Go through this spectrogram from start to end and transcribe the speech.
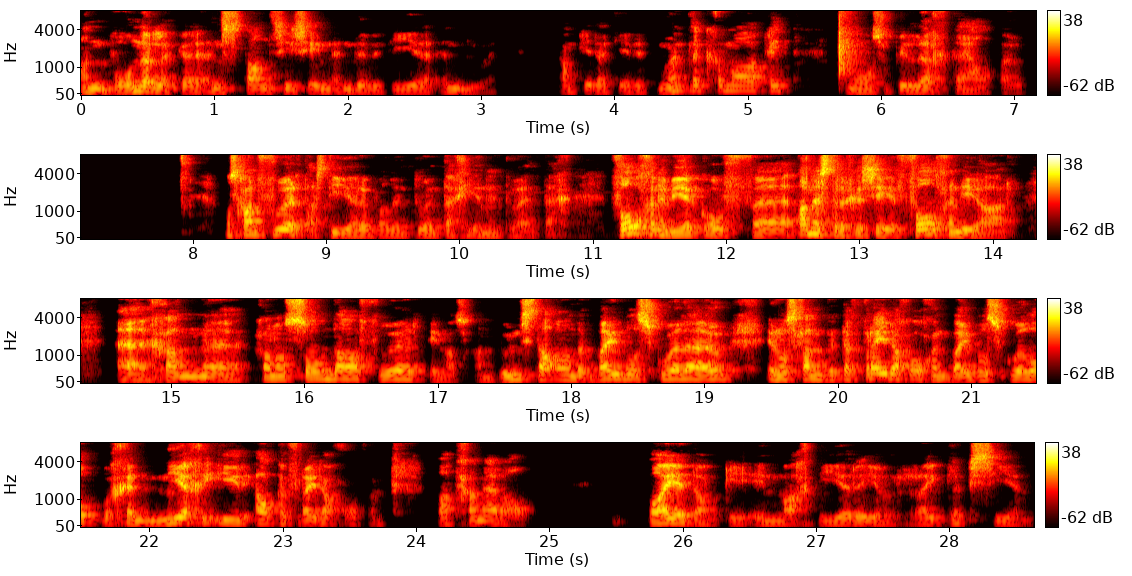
aan wonderlike instansies en individue in nood. Dankie dat jy dit moontlik gemaak het om ons op die lig te help hou. Ons gaan voort as die Here wil in 2021. Volgende week of uh, anders terug gesê volgende jaar uh gaan uh, gaan ons Sondag voort en ons gaan Woensdae aande Bybelskole hou en ons gaan met 'n Vrydagoggend Bybelskool op begin 9 uur elke Vrydagoggend wat gaan herhaal. Baie dankie en mag die Here jou ryklik seën.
